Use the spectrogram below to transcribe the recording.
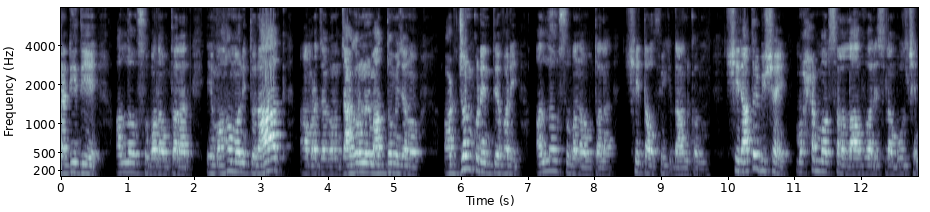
কাটিয়ে দিয়ে আল্লাহ সুবানাউ তালার এই মহামানিত রাত আমরা যখন জাগরণের মাধ্যমে যেন অর্জন করে নিতে পারি, আল্লাহ সুবানাউ তালা সে তৌফিক দান করুন। সে রাতের বিষয়ে মোহাম্মদ সাল্লাহ আলাইসাল্লাম বলছেন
